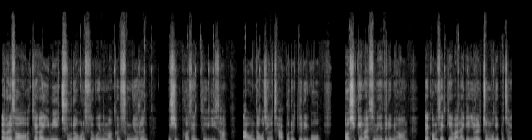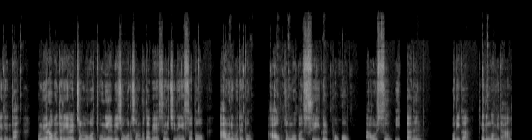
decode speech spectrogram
자, 그래서 제가 이미 주력으로 쓰고 있는 만큼 승률은 90% 이상 나온다고 제가 자부를 드리고 더 쉽게 말씀을 해드리면 제 검색기에 만약에 10종목이 포착이 된다. 그럼 여러분들이 10종목을 동일 비중으로 전부 다 매수를 진행했어도 아무리 못해도 9종목은 수익을 보고 나올 수 있다는 소리가 되는 겁니다.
